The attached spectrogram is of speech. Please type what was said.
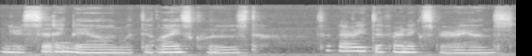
You're sitting down with the eyes closed. It's a very different experience.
